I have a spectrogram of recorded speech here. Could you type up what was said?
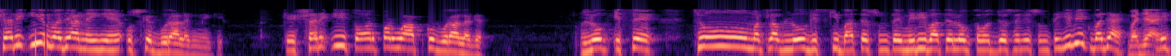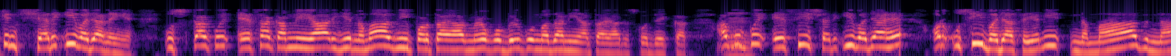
شرعی وجہ نہیں ہے اس کے برا لگنے کی کہ شرعی طور پر وہ آپ کو برا لگے۔ لوگ اس سے کیوں مطلب لوگ اس کی باتیں سنتے میری باتیں لوگ توجہ سے نہیں سنتے یہ بھی ایک وجہ ہے وجہ لیکن شرعی وجہ نہیں ہے۔ اس کا کوئی ایسا کام نہیں یار یہ نماز نہیں پڑھتا یار میرے کو بالکل مزہ نہیں آتا یار اس کو دیکھ کر۔ اب وہ کوئی ایسی شرعی وجہ ہے اور اسی وجہ سے یعنی نماز نہ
